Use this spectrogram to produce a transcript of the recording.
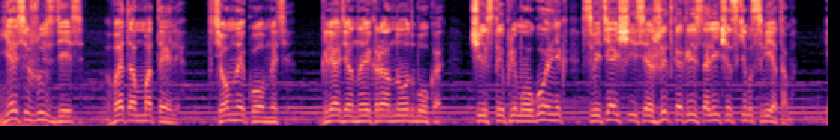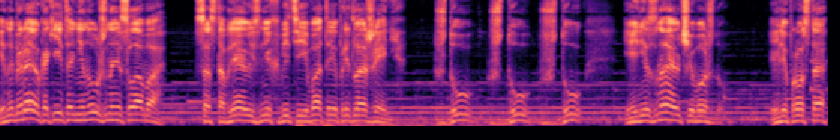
Я сижу здесь, в этом мотеле, в темной комнате, глядя на экран ноутбука, чистый прямоугольник, светящийся жидкокристаллическим светом, и набираю какие-то ненужные слова, составляю из них витиеватые предложения. Жду, жду, жду и не знаю, чего жду. Или просто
